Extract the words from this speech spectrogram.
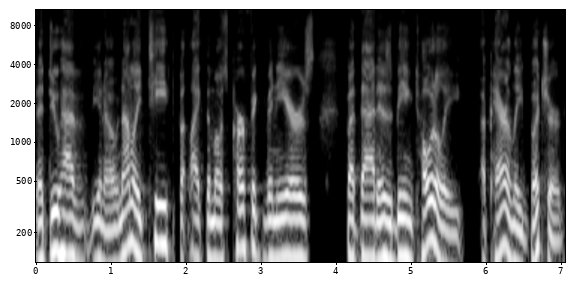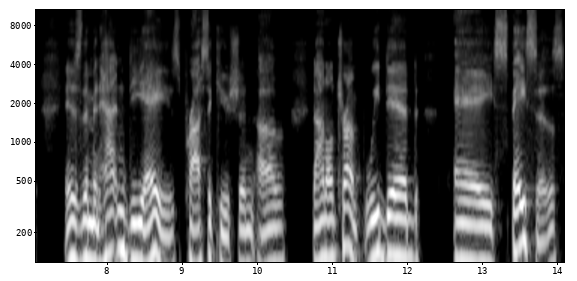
that do have, you know, not only teeth, but like the most perfect veneers, but that is being totally apparently butchered is the Manhattan DA's prosecution of Donald Trump. We did a Spaces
